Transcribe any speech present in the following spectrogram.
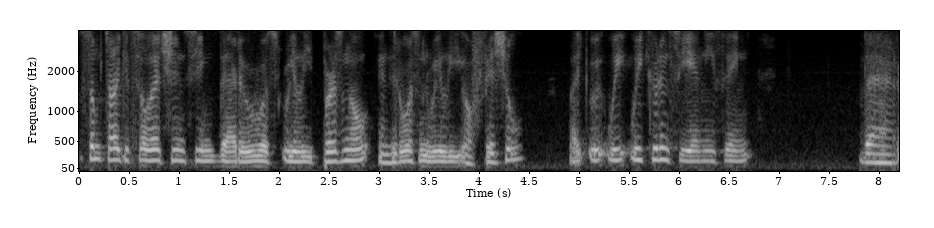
some target selection seemed that it was really personal and it wasn't really official. Like we, we, we couldn't see anything that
